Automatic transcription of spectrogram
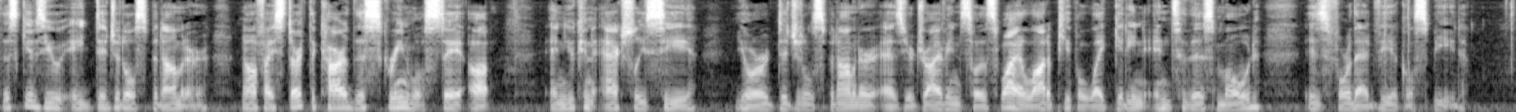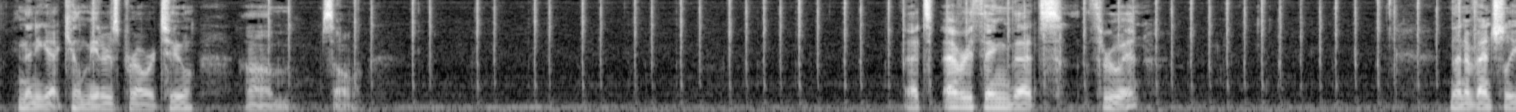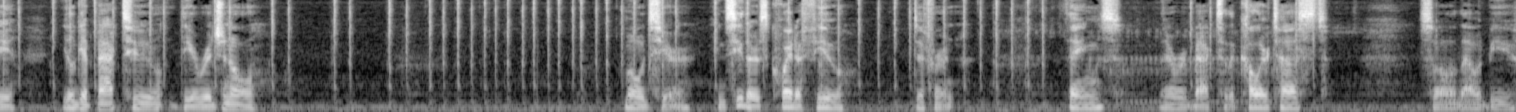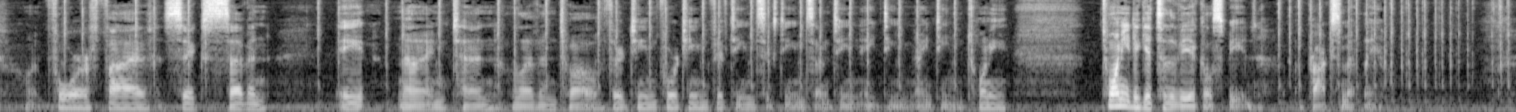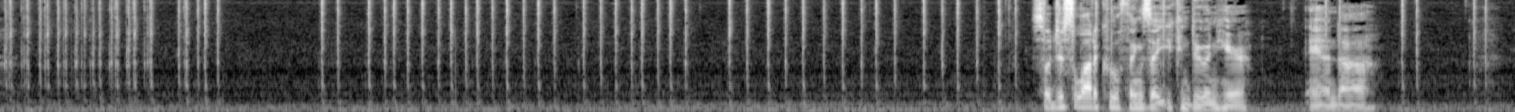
This gives you a digital speedometer. Now if I start the car, this screen will stay up and you can actually see your digital speedometer as you're driving. So that's why a lot of people like getting into this mode is for that vehicle speed. And then you got kilometers per hour too. Um, so that's everything that's through it. Then eventually you'll get back to the original modes here. You can see there's quite a few different things. There we're back to the color test. So that would be what, 4, 5, 6, 7, 8, 9, 10, 11, 12, 13, 14, 15, 16, 17, 18, 19, 20. 20 to get to the vehicle speed, approximately. So just a lot of cool things that you can do in here. And uh,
